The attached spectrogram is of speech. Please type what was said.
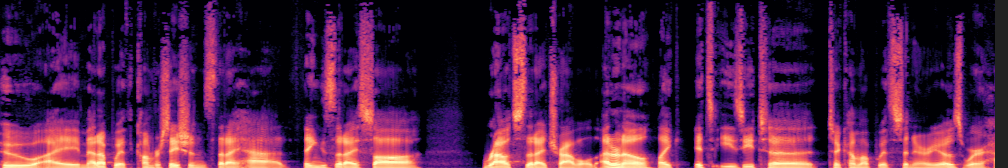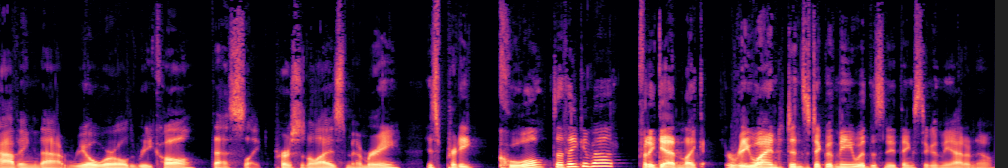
who I met up with, conversations that I had, things that I saw, routes that I traveled. I don't know, like it's easy to to come up with scenarios where having that real world recall, that's like personalized memory is pretty cool to think about. But again, like rewind didn't stick with me. Would this new thing stick with me? I don't know.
